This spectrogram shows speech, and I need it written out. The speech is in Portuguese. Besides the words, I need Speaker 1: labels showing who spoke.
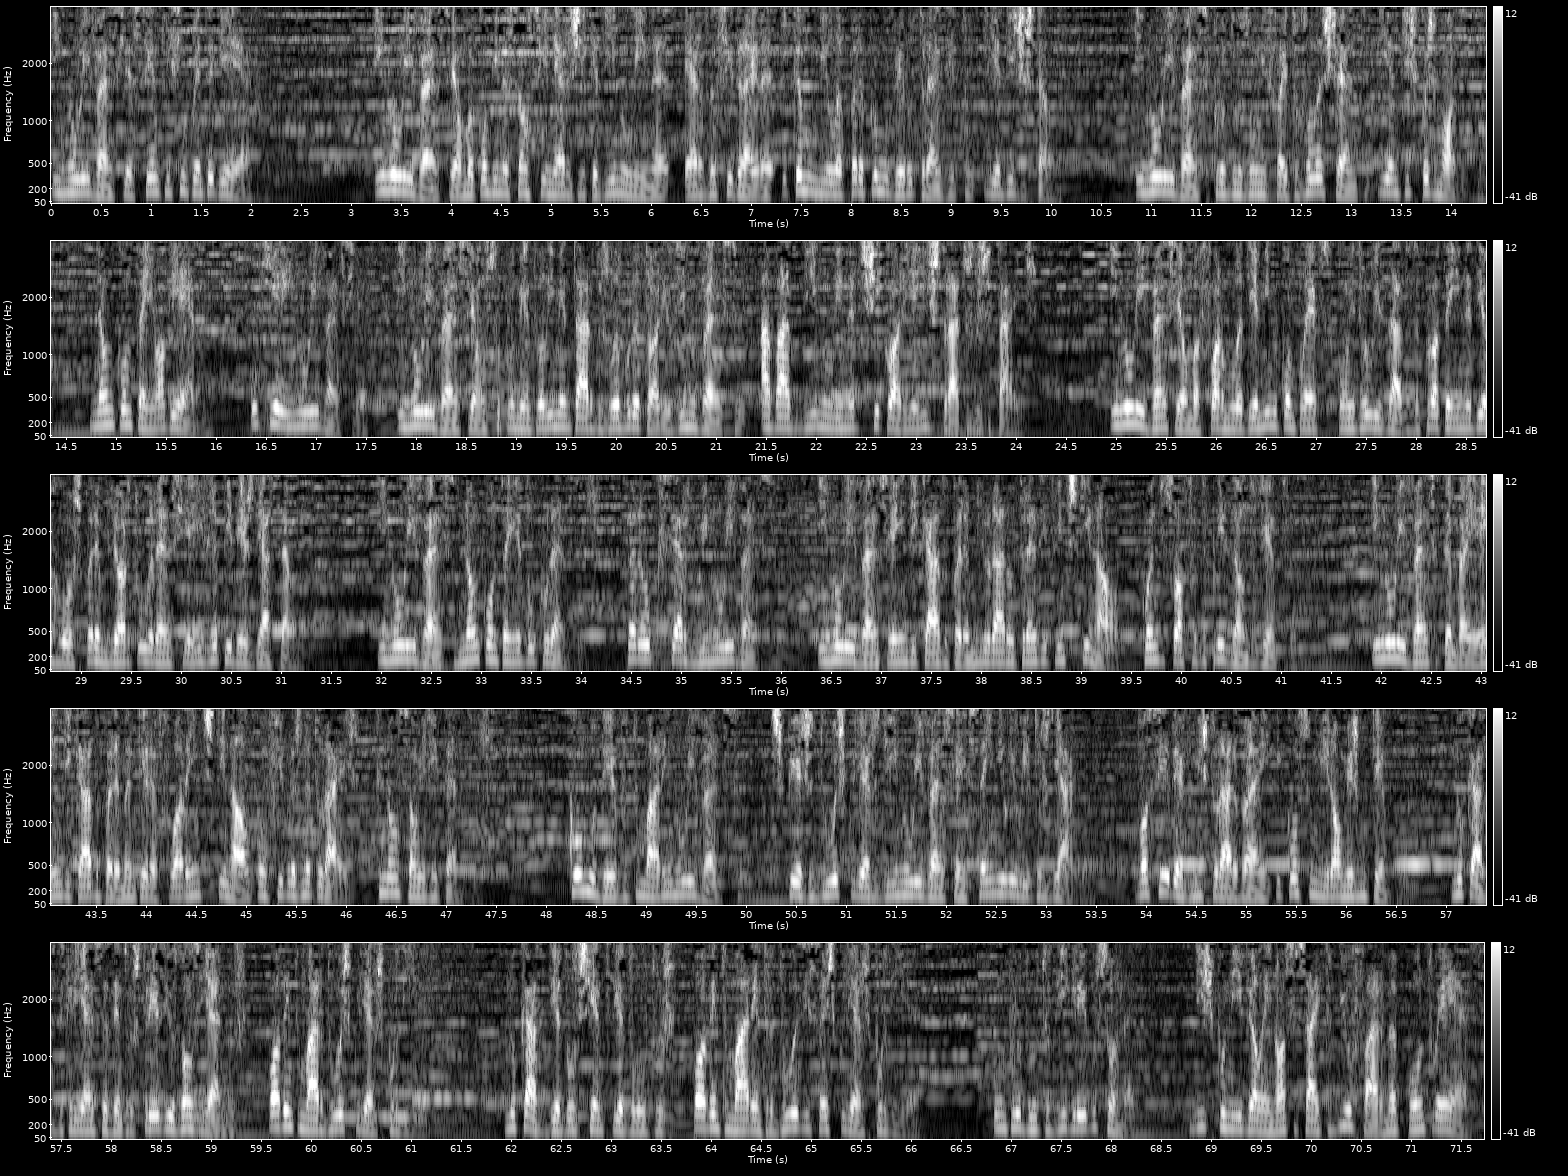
Speaker 1: Inulivância 150GR. Inulivância é uma combinação sinérgica de inulina, erva cidreira e camomila para promover o trânsito e a digestão. Inulivance produz um efeito relaxante e antiespasmódico. Não contém OGM. O que é inulivância? Inulivância é um suplemento alimentar dos laboratórios Inovance, à base de inulina de chicória e extratos vegetais. Inulivance é uma fórmula de amino complexo com hidrolisado de proteína de arroz para melhor tolerância e rapidez de ação. Inulivance não contém edulcorantes. Para o que serve o Inulivance? Inulivance é indicado para melhorar o trânsito intestinal, quando sofre de prisão de ventre. Inulivance também é indicado para manter a flora intestinal com fibras naturais, que não são irritantes. Como devo tomar Inulivance? Despeje 2 colheres de Inulivance em 100 ml de água. Você deve misturar bem e consumir ao mesmo tempo. No caso de crianças entre os 3 e os 11 anos, podem tomar 2 colheres por dia. No caso de adolescentes e adultos, podem tomar entre 2 e 6 colheres por dia. Um produto de Grego Sona. Disponível em nosso site biofarma.es.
